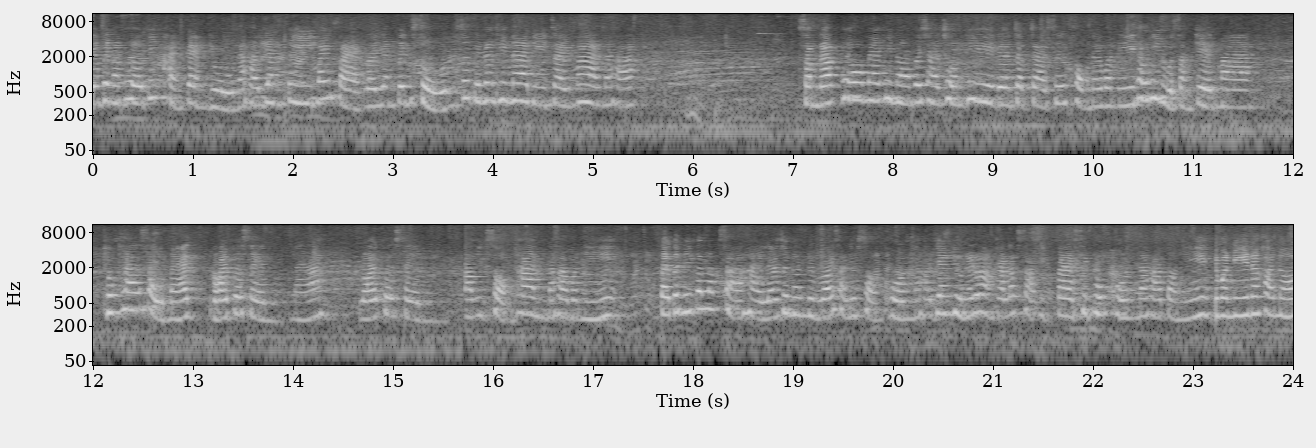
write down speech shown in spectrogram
ยังเป็นอำเภอที่แข็งแกร่งอยู่นะคะ ยังตีไม่แตกเลยยังเป็นศูนย์ ซึ่งเป็นเรื่องที่น่าดีใจมากนะคะสำหรับพ่อแม่พี่น้องประชาชนที่เดินจับจ่ายซื้อของในวันนี้เท่าที่หนูสังเกตมา ทุกท่านใส่แมสร้อยเปอร์เซ็นต์นะร้อยเปอร์เซ็นต์เอาอีกสองท่านนะคะ วันนี้ แต่ตอนนี้ก็รักษาหายแล้วจำนวน132 คนนะคะ ยังอยู่ในระหว่างการรักษาอีก86คนนะคะ ตอนนี้วันนี้นะคะเนาะ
